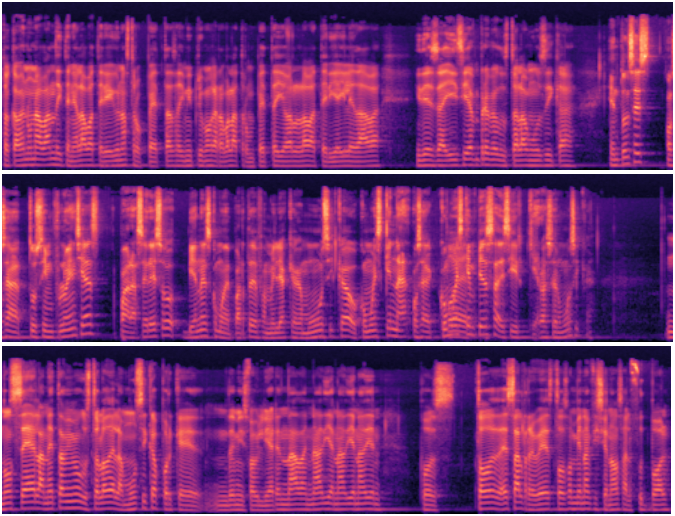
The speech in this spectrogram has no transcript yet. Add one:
tocaba en una banda y tenía la batería y unas trompetas. Ahí mi primo agarraba la trompeta y yo la batería y le daba. Y desde ahí siempre me gustó la música. Entonces, o sea, tus influencias para hacer eso, ¿vienes como de parte de familia que haga música? ¿O cómo es que, o sea, cómo es Pues- que empiezas a decir, quiero hacer música? No sé, la neta a mí me gustó lo de la música porque de mis familiares nada, nadie, nadie, nadie, pues todo es al revés, todos son bien aficionados al fútbol.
